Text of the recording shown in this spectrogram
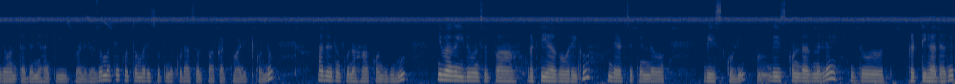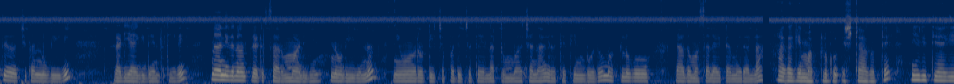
ಇರುವಂಥದ್ದನ್ನೇ ಹಾಕಿ ಯೂಸ್ ಮಾಡಿರೋದು. ಮತ್ತು ಕೊತ್ತಂಬರಿ ಸೊಪ್ಪನ್ನು ಕೂಡ ಸ್ವಲ್ಪ ಕಟ್ ಮಾಡಿಟ್ಕೊಂಡು ಅದನ್ನು ಕೂಡ ಹಾಕ್ಕೊಂಡಿದ್ದೀನಿ ಇವಾಗ ಇದು ಒಂದು ಸ್ವಲ್ಪ ಗಟ್ಟಿಯಾಗೋವರೆಗೂ ಒಂದೆರಡು ಸೆಕೆಂಡು ಬೇಯಿಸ್ಕೊಳ್ಳಿ. ಬೇಯಿಸ್ಕೊಂಡಾದಮೇಲೆ ಇದು ಗಟ್ಟಿ ಆದಾಗ ಚಿಕನ್ ಗ್ರೇವಿ ರೆಡಿಯಾಗಿದೆ ಅಂತೇಳಿ ನಾನು ಇದನ್ನು ಒಂದು ಪ್ಲೇಟಿಗೆ ಸರ್ವ್ ಮಾಡಿದ್ದೀನಿ. ನೋಡಿ ಇದನ್ನು. ನೀವು ರೊಟ್ಟಿ, ಚಪಾತಿ ಜೊತೆ ಎಲ್ಲ ತುಂಬ ಚೆನ್ನಾಗಿರುತ್ತೆ, ತಿನ್ಬೋದು. ಮಕ್ಳಿಗೂ ಯಾವುದೋ ಮಸಾಲೆ ಐಟಮ್ ಇರಲ್ಲ. ಹಾಗಾಗಿ ಮಕ್ಳಿಗೂ ಇಷ್ಟ ಆಗುತ್ತೆ. ಈ ರೀತಿಯಾಗಿ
